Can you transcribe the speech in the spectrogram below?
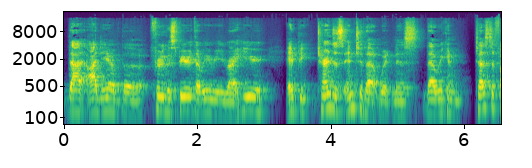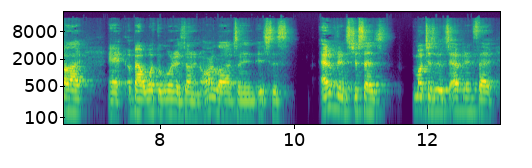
that idea of the fruit of the Spirit that we read right here, it be, turns us into that witness that we can testify about what the Lord has done in our lives. And it's this evidence just as much as it's evidence that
